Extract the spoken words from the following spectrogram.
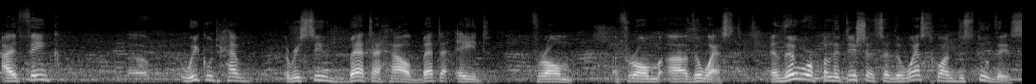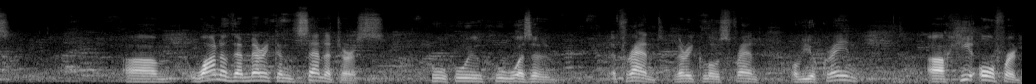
I think uh, we could have received better help, better aid from, from uh, the West. And there were politicians in the West who understood this. Um, one of the American senators, who, who, who was a, a friend, very close friend of Ukraine, uh, he offered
